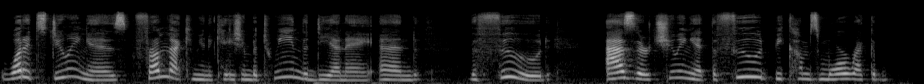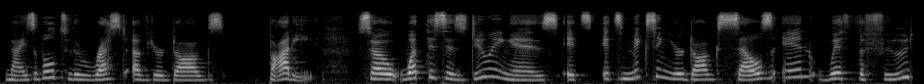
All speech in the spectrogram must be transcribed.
what it's doing is, from that communication between the DNA and the food, as they're chewing it, the food becomes more recognizable to the rest of your dog's body. So what this is doing is it's it's mixing your dog's cells in with the food,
